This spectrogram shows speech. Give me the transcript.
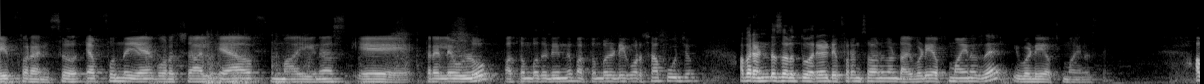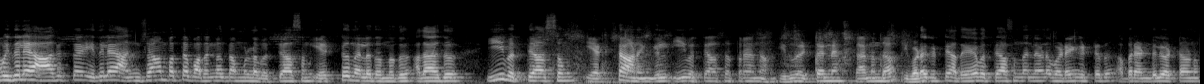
ഡിഫറൻസ് എഫ് എന്ന് എ കുറച്ചാൽ എഫ് മൈനസ് എ ഇത്രയല്ലേ ഉള്ളൂ? പത്തൊമ്പത് ഡി നിന്ന് പത്തൊമ്പത് ഡി കുറച്ചാൽ പൂജ്യം. അപ്പോൾ രണ്ട് സ്ഥലത്തും ഒരേ ഡിഫറൻസ് ആണ് കണ്ട? ഇവിടെ എഫ് മൈനസ് എ ഇവിടെ എഫ് മൈനസ് എ അപ്പോൾ ഇതിലെ ആദ്യത്തെ ഇതിലെ അഞ്ചാമത്തെ പദങ്ങൾ തമ്മിലുള്ള വ്യത്യാസം എട്ട് എന്നല്ല തന്നത്? അതായത് ഈ വ്യത്യാസം എട്ടാണെങ്കിൽ ഈ വ്യത്യാസം എത്രയാണ് ഇതും എട്ട് തന്നെ. കാരണം എന്താ? ഇവിടെ കിട്ടിയ അതേ വ്യത്യാസം തന്നെയാണ് ഇവിടെയും കിട്ടിയത്. അപ്പോൾ രണ്ടിലും എട്ടാണ്.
